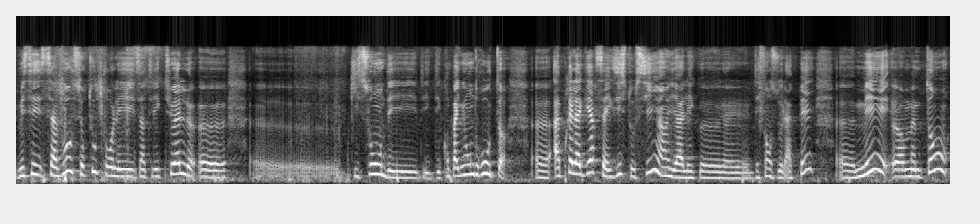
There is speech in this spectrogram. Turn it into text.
Mais ça vaut surtout pour les intellectuels qui sont des, compagnons de route. après la guerre, ça existe aussi, hein, il y a les, la défense de la paix, mais en même temps,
